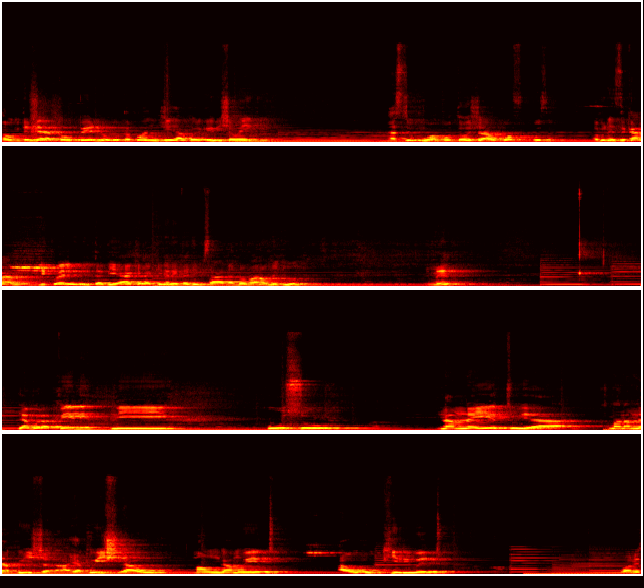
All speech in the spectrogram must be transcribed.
na ukitembea katika upendo utakuwa njia ya kurekebisha wengi na sio kuwapotosha au kuwafukuza. Sababu inawezekana ni kweli ni tabia yake lakini anahitaji msaada ndio maana umejua. Amen. Jambo la pili ni kuhusu namna yetu ya kama namna ya kuishi, ya kuishi au maungamo yetu au ukiri wetu. Bwana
